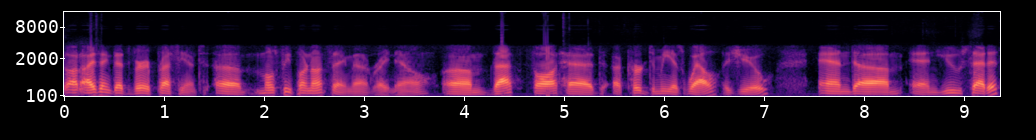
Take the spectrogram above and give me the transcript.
Scott, I think that's very prescient. Uh, most people are not saying that right now. Um, that thought had occurred to me as well as you, and um, and you said it,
